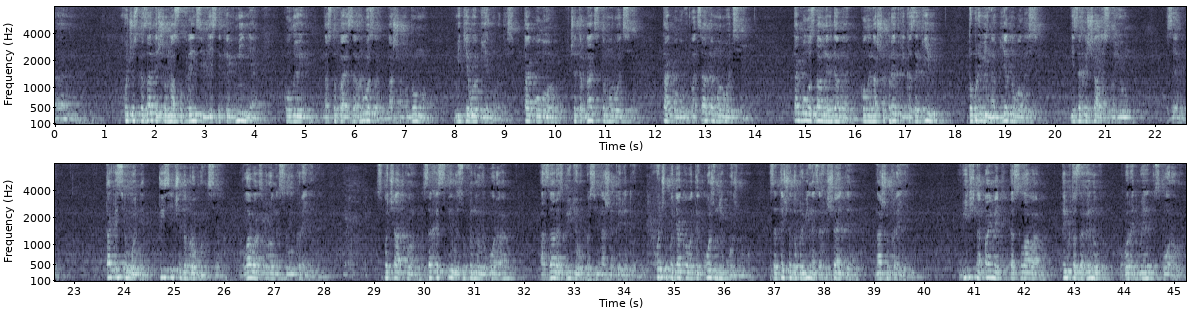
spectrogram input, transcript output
Е, Хочу сказати, що у нас, українців, є таке вміння, коли наступає загроза нашому дому, миттєво об'єднуватись. Так було в 2014 році, так було в 2020 році, так було з давних давен, коли наші предки, козаки, добровільно об'єднувались і захищали свою землю. Так і сьогодні тисячі добровольців в лавах Збройних сил України спочатку захистили, зупинили ворога, а зараз б'ють його по всій нашій території. Хочу подякувати кожній і кожному за те, що добровільно захищаєте нашу країну. Вічна пам'ять та слава тим, хто загинув в боротьбі з ворогом.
